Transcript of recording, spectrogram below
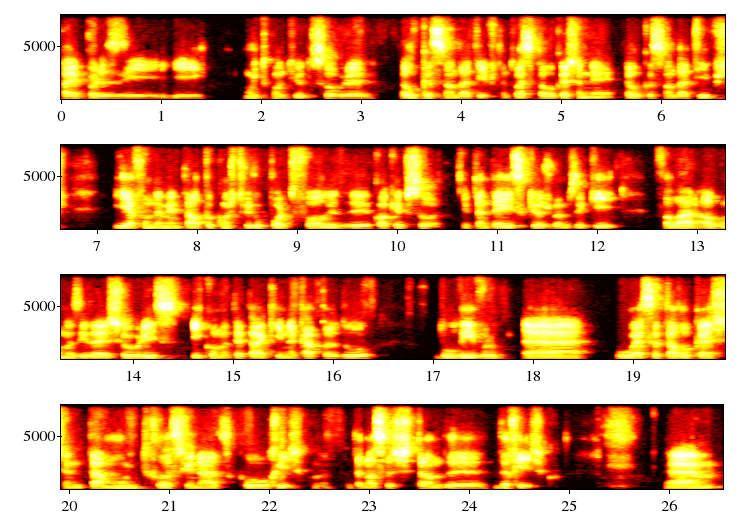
papers e, e, muito conteúdo sobre alocação de ativos. Portanto, o asset allocation é alocação de ativos e é fundamental para construir o portfólio de qualquer pessoa. E, portanto, é isso que hoje vamos aqui falar, algumas ideias sobre isso e, como até está aqui na capa do, do livro, uh, o asset allocation está muito relacionado com o risco, né? a nossa gestão de, de risco. Um,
